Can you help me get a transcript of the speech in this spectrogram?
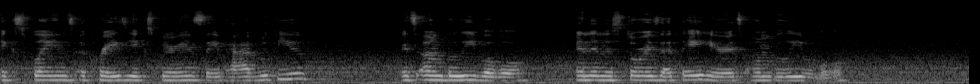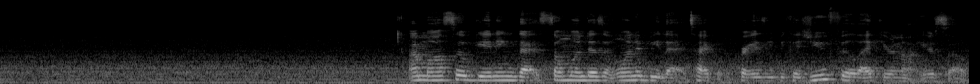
explains a crazy experience they've had with you. It's unbelievable. And then the stories that they hear, it's unbelievable. I'm also getting that someone doesn't want to be that type of crazy because you feel like you're not yourself.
